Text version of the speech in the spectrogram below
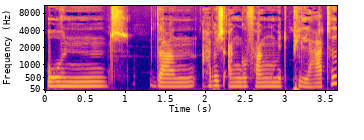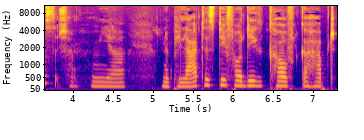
Und dann habe ich angefangen mit Pilates. Ich habe mir eine Pilates-DVD gekauft gehabt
